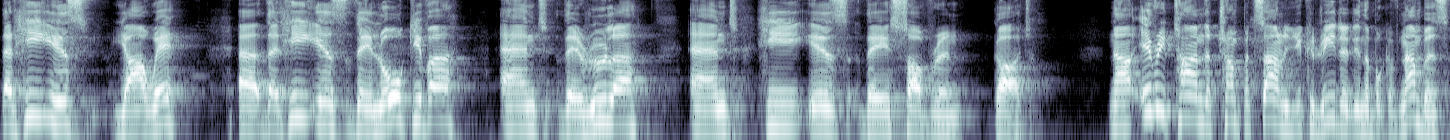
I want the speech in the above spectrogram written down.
that He is Yahweh, uh, that He is their lawgiver and their ruler, and He is their sovereign God. Now, every time the trumpet sounded, you could read it in the book of Numbers,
